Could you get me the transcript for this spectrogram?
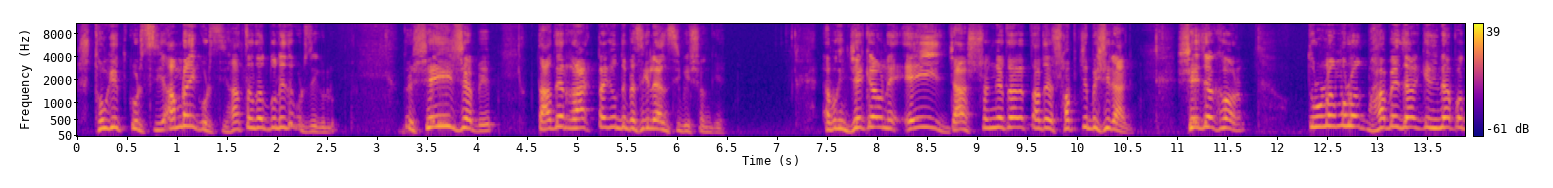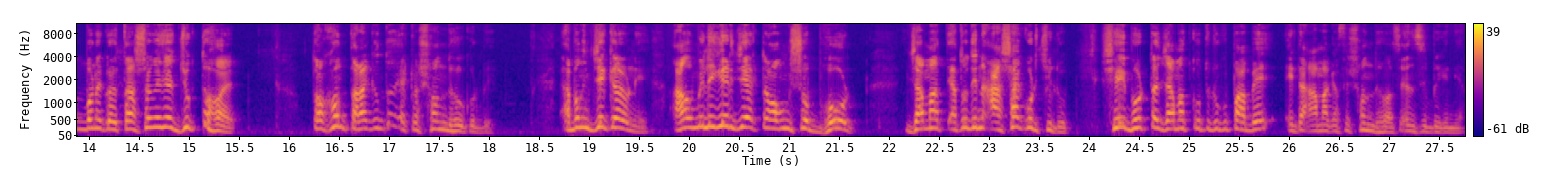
স্থগিত করছি, আমরাই করছি হাসনাত তুলিতে করছি এগুলো। তো সেই হিসাবে তাদের রাগটা কিন্তু বেসিক্যালি এনসিপির সঙ্গে। এবং যে কারণে এই যার সঙ্গে তারা, তাদের সবচেয়ে বেশি রাগ, সে যখন তুলনামূলকভাবে যাকে নিরাপদ মনে করে, তার সঙ্গে যে যুক্ত হয়, তখন তারা কিন্তু একটা সন্দেহ করবে। এবং যে কারণে আওয়ামী লীগের যে একটা অংশ ভোট জামাত এতদিন আশা করছিল সেই ভোটটা জামাত কতটুকু পাবে এটা আমার কাছে সন্দেহ আছে এনসিপিকে নিয়ে।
